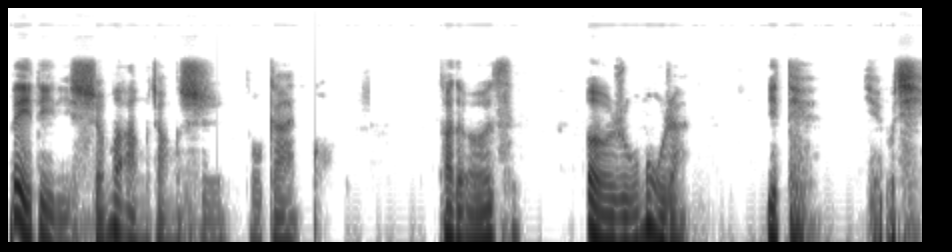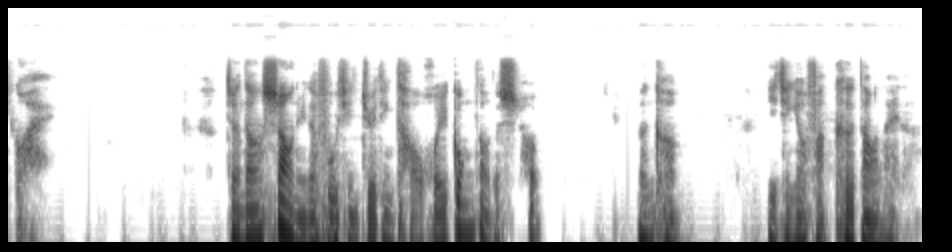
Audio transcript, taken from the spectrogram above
背地里什么肮脏事都干过。他的儿子耳濡目染，一点也不奇怪。正当少女的父亲决定讨回公道的时候，门口已经有访客到来了，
